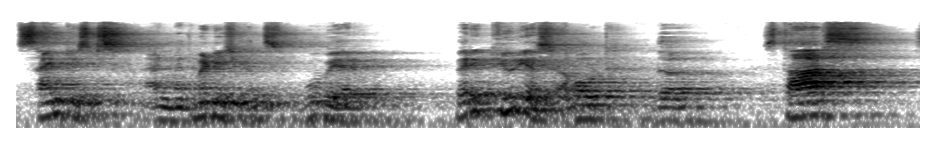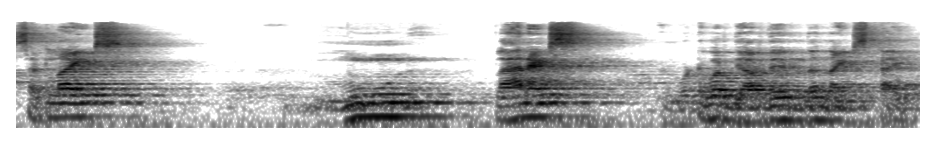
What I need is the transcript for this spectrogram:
scientists and mathematicians who were very curious about the stars, satellites, moon, planets and whatever they are there in the night sky.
